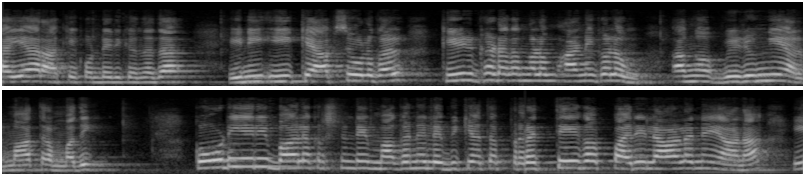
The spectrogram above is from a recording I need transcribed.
തയ്യാറാക്കിക്കൊണ്ടിരിക്കുന്നത്. ഇനി ഈ ക്യാപ്സ്യൂളുകൾ കീഴ്ഘടകങ്ങളും അണികളും അങ്ങ് വിഴുങ്ങിയാൽ മാത്രം മതി. കോടിയേരി ബാലകൃഷ്ണന്റെ മകന് ലഭിക്കാത്ത പ്രത്യേക പരിലാളനയാണ് ഈ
